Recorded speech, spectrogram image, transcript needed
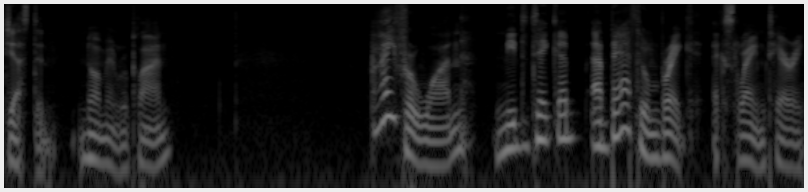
Justin, Norman replied. I, for one, need to take a, a bathroom break, exclaimed Terry.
